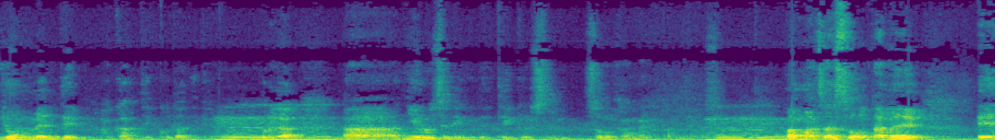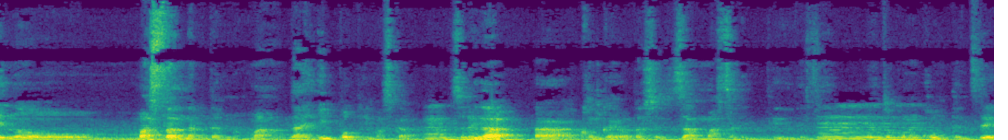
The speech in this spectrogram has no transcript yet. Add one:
24面で測っていくことができる、うん。これがあー neuro selling で提供しているその考え方になります、うん。まあ、まずはそのため、えーのマスターになるための、まあ、第一歩といいますか、うん。それがあー今回私たち The Mastery っていうですね、うん。えーとこのコンテンツで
